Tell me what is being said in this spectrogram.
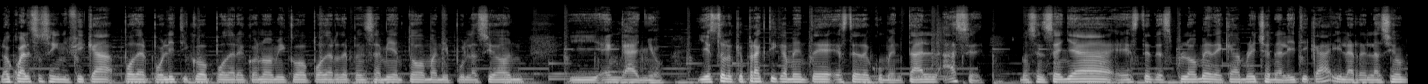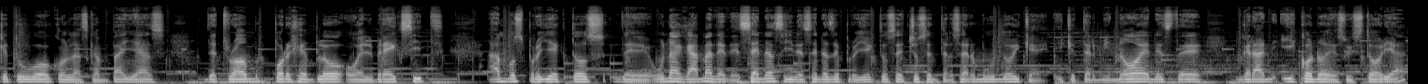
lo cual eso significa poder político, poder económico, poder de pensamiento, manipulación y engaño. Y esto es lo que prácticamente este documental hace. Nos enseña este desplome de Cambridge Analytica y la relación que tuvo con las campañas de Trump, por ejemplo, o el Brexit ambos proyectos de una gama de decenas y decenas de proyectos hechos en tercer mundo y que, y que terminó en este gran icono de su historia,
